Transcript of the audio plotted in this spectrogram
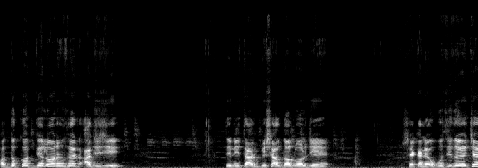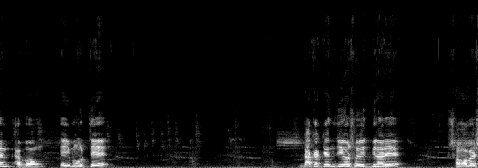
অধ্যক্ষ দেলোয়ার হোসেন আজিজি, তিনি তার বিশাল দলবল নিয়ে সেখানে উপস্থিত হয়েছেন এবং এই মুহূর্তে ঢাকা কেন্দ্রীয় শহীদ মিনারে সমাবেশ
